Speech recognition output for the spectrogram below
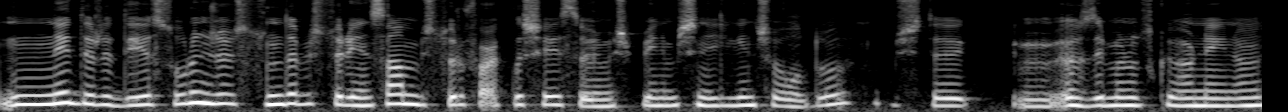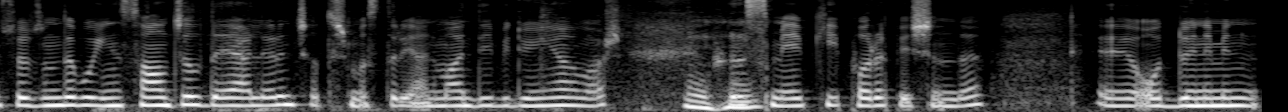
nedir diye sorunca üstünde bir sürü insan bir sürü farklı şey söylemiş. Benim için ilginç oldu. İşte Özdemir Utku örneğin ön sözünde bu insancıl değerlerin çatışmasıdır. Yani maddi bir dünya var. Hı hı. Hırs, mevki, para peşinde. E, o dönemin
